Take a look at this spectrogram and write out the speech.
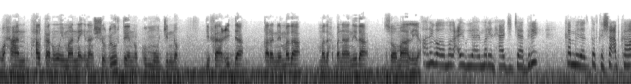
Waxaan halkan u imaanay inaan shucuurteenna ku muujinno difaacidda qarannimada madax bannaanida soomaaliya. Aniga oo magacaygu yahay maryan xaaji jaabiri ka mida dadka shacabkaa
